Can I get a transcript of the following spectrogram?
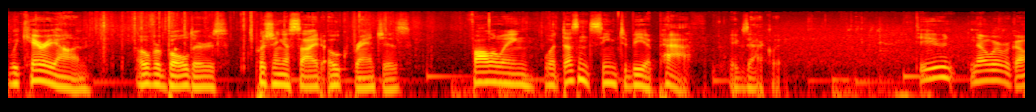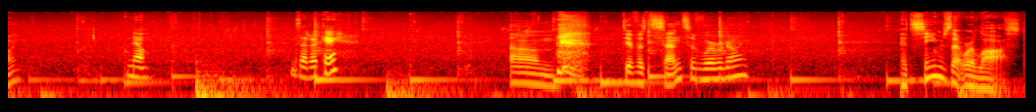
We carry on, over boulders, pushing aside oak branches, following what doesn't seem to be a path exactly. Do you know where we're going? No. Is that okay? Um, do you have a sense of where we're going? It seems that we're lost.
